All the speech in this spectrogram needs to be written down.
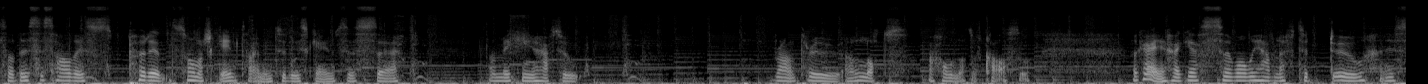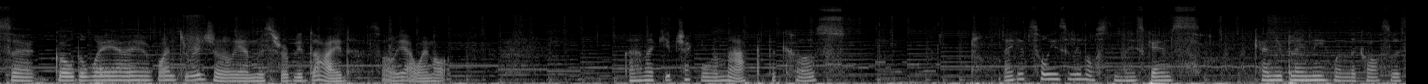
So this is how they put in so much game time into these games is uh, making you have to run through a lot, a whole lot of castle. Okay, I guess uh, what we have left to do is uh, go the way I went originally and miserably died. So yeah, why not? And I keep checking the map because I get so easily lost in these games. Can you blame me when the castle is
